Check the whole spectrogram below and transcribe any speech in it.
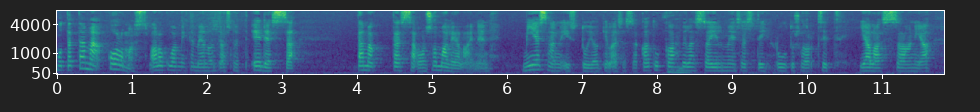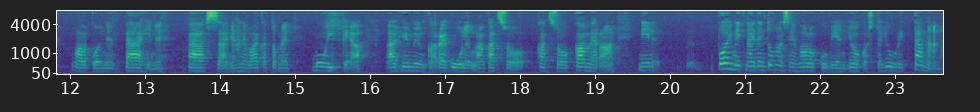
Mutta tämä kolmas valokuva, mikä meillä on tässä nyt edessä, tämä, tässä on somalialainen mies. Hän istuu jonkinlaisessa katukahvilassa ilmeisesti, ruutusortsit jalassaan ja valkoinen päähine päässään. Ja hänellä on aika muikea, vähän hymynkare huulillaan, katsoo, katsoo kameraan. Niin poimit näiden tuhansien valokuvien joukosta juuri tämän.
